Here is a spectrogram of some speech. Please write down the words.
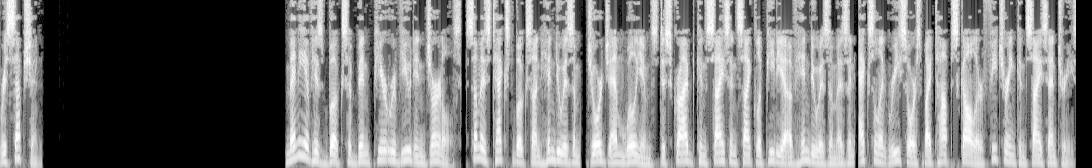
Reception Many of his books have been peer-reviewed in journals, some as textbooks on Hinduism. George M. Williams described Concise Encyclopedia of Hinduism as an excellent resource by top scholar featuring concise entries.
